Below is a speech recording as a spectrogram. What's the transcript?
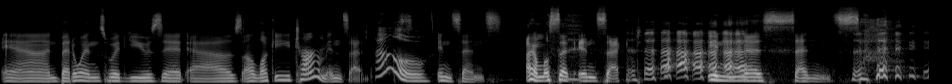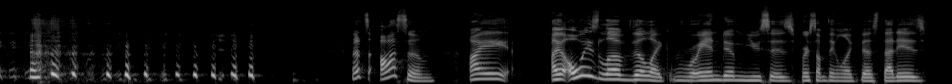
and Bedouins would use it as a lucky charm incense. Oh, Incense. I almost said insect. Incense. That's awesome. I I always love the like random uses for something like this that is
